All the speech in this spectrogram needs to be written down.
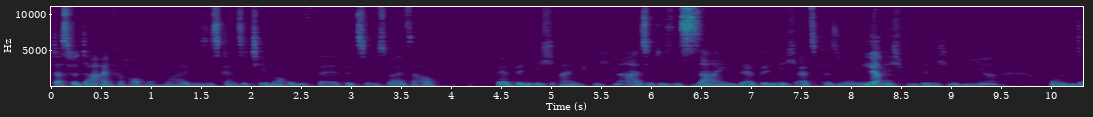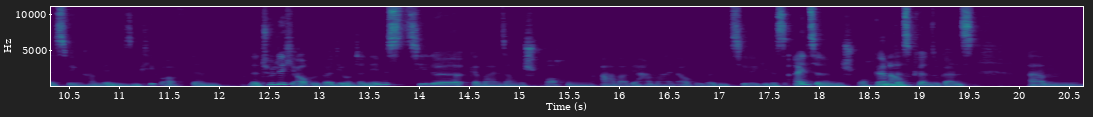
dass wir da einfach auch nochmal dieses ganze Thema Umfeld, beziehungsweise auch, wer bin ich eigentlich? Ne? Also dieses Sein, wer bin ich als Person und Ja. bin ich, wie bin ich mit mir? Und deswegen haben wir in diesem Kickoff dann natürlich auch über die Unternehmensziele gemeinsam gesprochen, aber wir haben halt auch über die Ziele jedes Einzelnen gesprochen. Genau. Und das können so ganz, ähm,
